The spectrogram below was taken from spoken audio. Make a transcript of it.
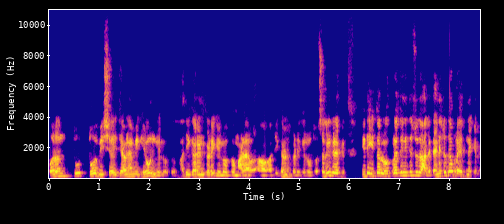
परंतु तो विषय ज्यावेळी आम्ही घेऊन गेलो होतो अधिकाऱ्यांकडे गेलो होतो माडा अं, अधिकाऱ्यांकडे गेलो होतो सगळीकडे तिथे इतर लोकप्रतिनिधी सुद्धा आले त्यांनी सुद्धा प्रयत्न केले.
